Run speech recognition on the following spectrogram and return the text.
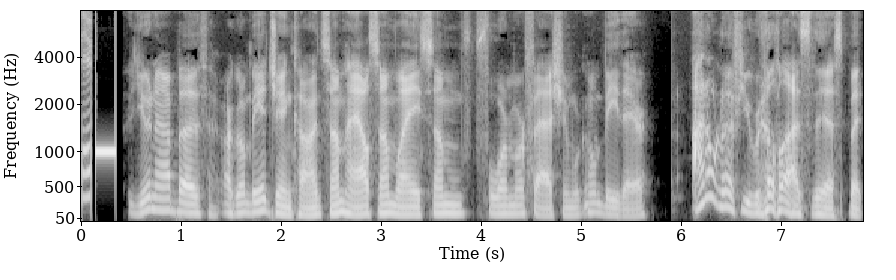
Oh, you and I both are going to be at Gen Con somehow, some way, some form or fashion. We're going to be there. I don't know if you realize this, but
